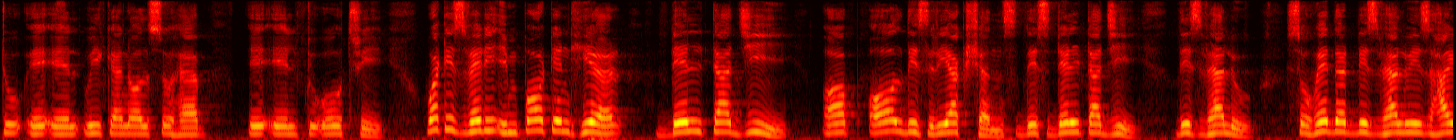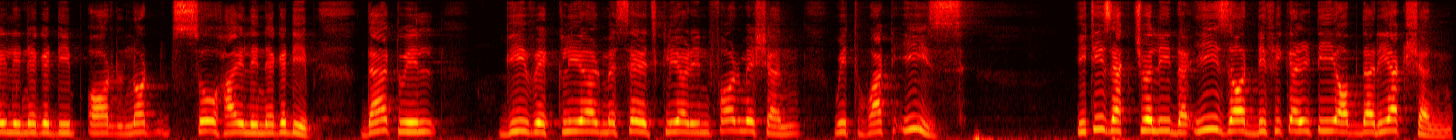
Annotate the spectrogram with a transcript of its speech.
to Al we can also have Al2O3. What is very important here delta G of all these reactions this delta G this value. So, whether this value is highly negative or not so highly negative that will give a clear message clear information with what is it is actually the ease or difficulty of the reaction.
